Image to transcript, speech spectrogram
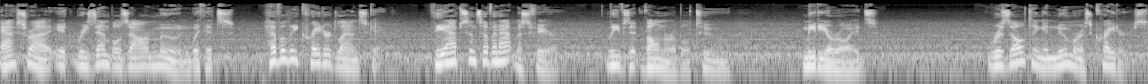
Asra, it resembles our moon with its heavily cratered landscape. The absence of an atmosphere leaves it vulnerable to meteoroids, resulting in numerous craters.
